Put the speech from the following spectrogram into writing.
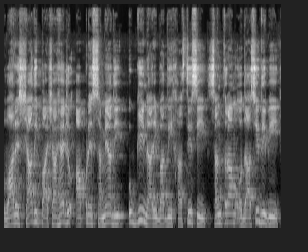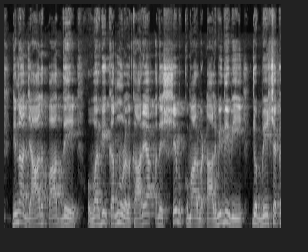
ਵਾਰਿਸ ਸ਼ਾਹ ਦੀ ਭਾਸ਼ਾ ਹੈ, ਜੋ ਆਪਣੇ ਸਮਿਆਂ ਦੀ ਉੱਗੀ ਨਾਰੀਵਾਦੀ ਹਸਤੀ ਸੀ। ਸੰਤਰਾਮ ਉਦਾਸੀ ਦੀ ਵੀ ਜਿਨ੍ਹਾਂ ਜਾਤ ਪਾਤ ਦੇ ਵਰਗੀਕਰਨ ਨੂੰ ਲਲਕਾਰਿਆ ਅਤੇ ਸ਼ਿਵ ਕੁਮਾਰ ਬਟਾਲਵੀ ਦੀ ਵੀ, ਜੋ ਬੇਸ਼ੱਕ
